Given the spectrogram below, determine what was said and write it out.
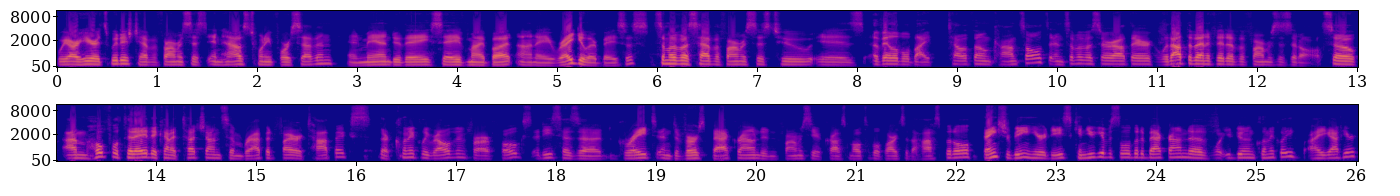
we are here at Swedish, to have a pharmacist in house 24 7. And man, do they save my butt on a regular basis. Some of us have a pharmacist who is available by telephone consult, and some of us are out there without the benefit of a pharmacist at all. So I'm hopeful today to kind of touch on some rapid fire topics. They're clinically relevant for our folks. Adis has a great and diverse background in pharmacy across across multiple parts of the hospital. Thanks for being here, Dees. Can you give us a little bit of background of what you're doing clinically, how you got here?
